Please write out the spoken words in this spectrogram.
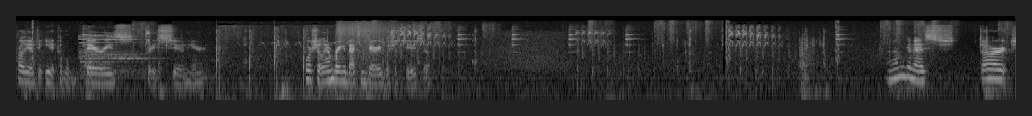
Probably have to eat a couple berries pretty soon here. Fortunately, I'm bringing back some berry bushes too, so... I'm gonna start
